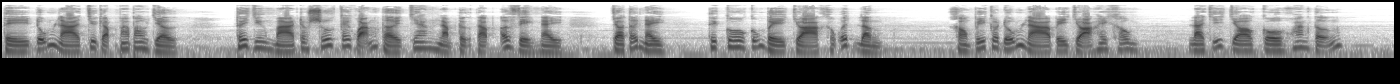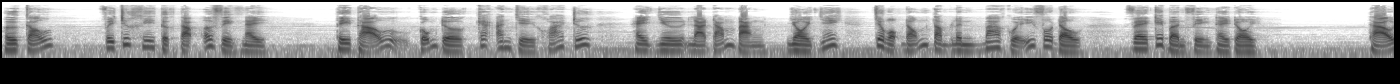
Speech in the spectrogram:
thì đúng là chưa gặp ma bao giờ. Thế nhưng mà trong suốt cái khoảng thời gian làm thực tập ở viện này cho tới nay thì cô cũng bị dọa không ít lần. Không biết có đúng là bị dọa hay không, là chỉ do cô hoang tưởng, hư cấu. Vì trước khi thực tập ở viện này thì Thảo cũng được các anh chị khóa trước hay như là đám bạn nhồi nhét cho một đống tâm linh ma quỷ vô đầu về cái bệnh phiền này rồi. Thảo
